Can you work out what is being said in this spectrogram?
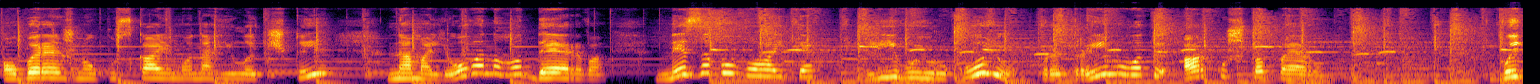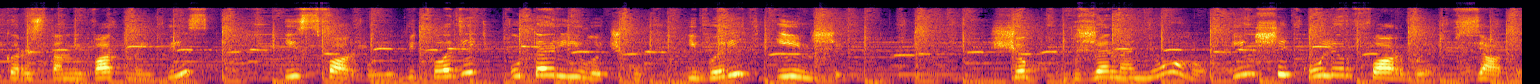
обережно опускаємо на гілочки намальованого дерева. Не забувайте лівою рукою притримувати аркуш паперу. Використаний ватний диск із фарбою відкладіть у тарілочку і беріть інший, щоб вже на нього інший колір фарби взяти.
